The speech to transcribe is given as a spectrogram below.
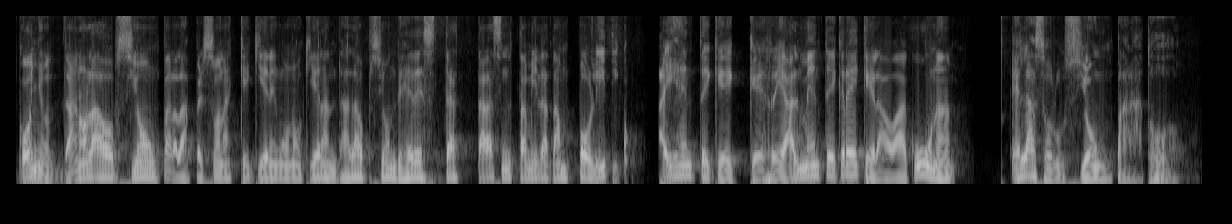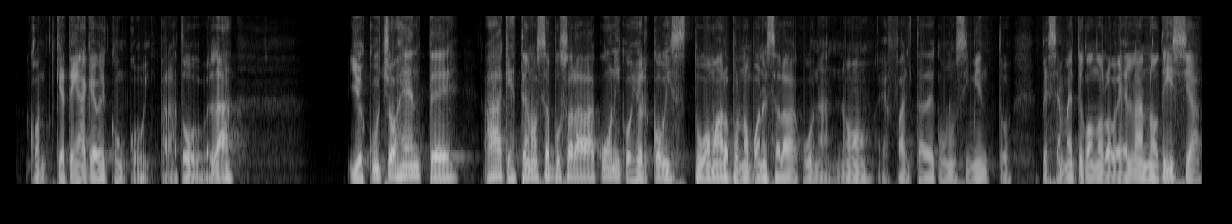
Coño, danos la opción para las personas que quieren o no quieran. Da la opción. Deje de estar, haciendo esta mierda tan político. Hay gente que, realmente cree que la vacuna es la solución para todo. que tenga que ver con COVID. Para todo, ¿verdad? Yo escucho gente, ah, que este no se puso la vacuna y cogió el COVID, estuvo malo por no ponerse la vacuna. No, es falta de conocimiento. Especialmente cuando lo ves en las noticias,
